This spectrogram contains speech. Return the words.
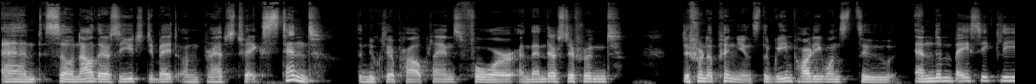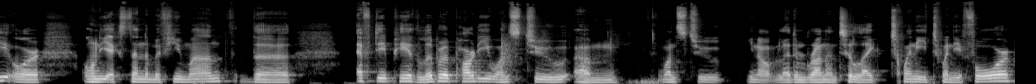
And so now there's a huge debate on perhaps to extend the nuclear power plants for, and then there's different different opinions. The Green Party wants to end them basically, or only extend them a few months. The FDP, the Liberal Party, wants to um, wants to you know let them run until like 2024,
